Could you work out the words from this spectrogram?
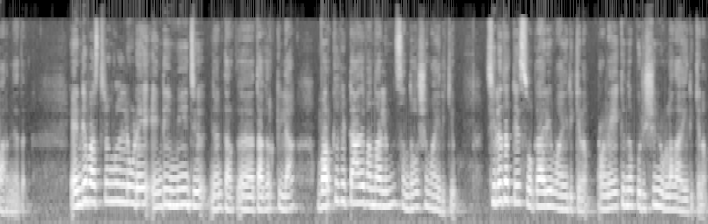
പറഞ്ഞത്. എന്റെ വസ്ത്രങ്ങളിലൂടെ എന്റെ ഇമേജ് ഞാൻ തകർക്കില്ല. വർക്ക് കിട്ടാതെ വന്നാലും സന്തോഷമായിരിക്കും. ചിലതൊക്കെ സ്വകാര്യമായിരിക്കണം. പ്രണയിക്കുന്ന പുരുഷനുള്ളതായിരിക്കണം.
